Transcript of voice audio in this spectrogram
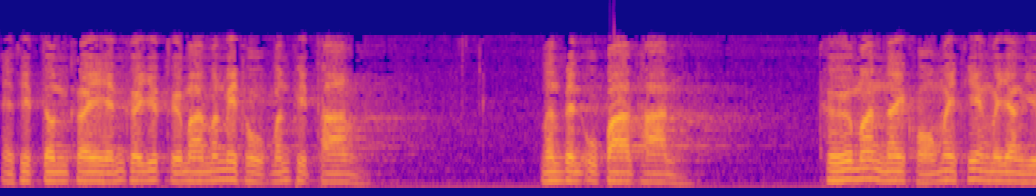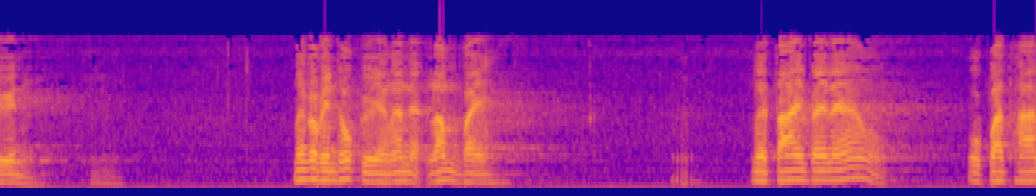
ไอ้ที่ตนเคยเห็นเคยยึดถือมา มันไม่ถูกมันผิดทาง มันเป็นอุปาทาน ถือมั่นในของไม่เที่ยงไม่ยั่งยืน มันก็เป็นทุกข์อยู่อย่างนั้นเนี่ยล้ำไป เมื่อตายไปแล้ว อุปทาน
